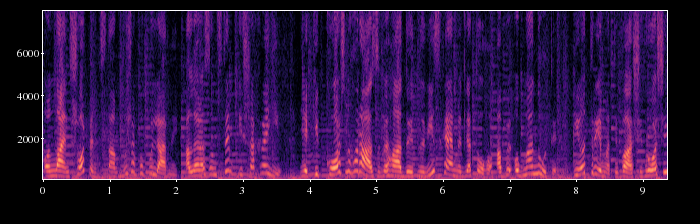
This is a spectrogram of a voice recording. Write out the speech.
Онлайн-шопінг став дуже популярний, але разом з тим і шахраїв, які кожного разу вигадують нові схеми для того, аби обманути і отримати ваші гроші,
